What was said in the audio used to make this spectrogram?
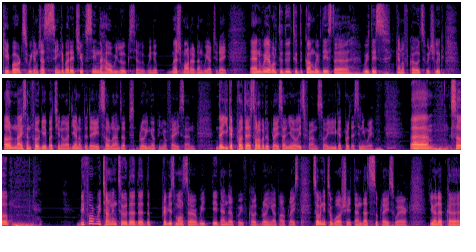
keyboards. We can just think about it. You've seen how we look. So we look much smarter than we are today. And we're able to do to, to come with this uh, with this kind of codes which look all nice and foggy, but you know at the end of the day, it all ends up blowing up in your face, and then you get protests all over the place. And you know it's France, so you, you get protests anyway. Um, so before we turn into the, the, the, previous monster, we did end up with code blowing up our place. So we need to wash it, and that's the place where you end up uh,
